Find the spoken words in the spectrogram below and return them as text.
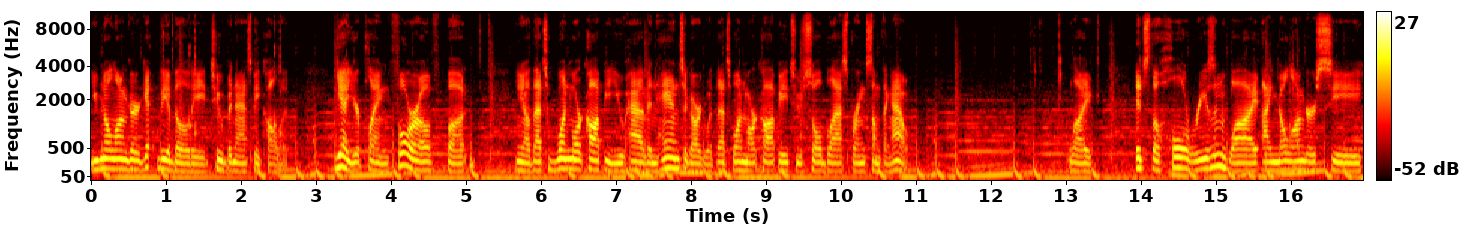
you no longer get the ability to Banatsby call it. Yeah, you're playing four of, but, you know, that's one more copy you have in hand to guard with. That's one more copy to Soul Blast bring something out. Like, it's the whole reason why I no longer see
